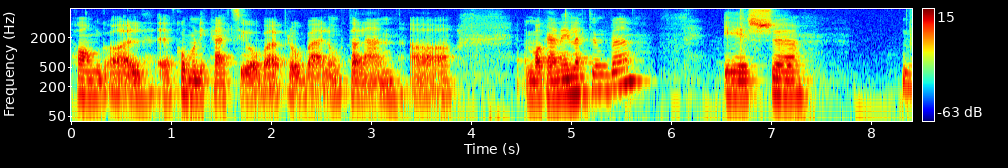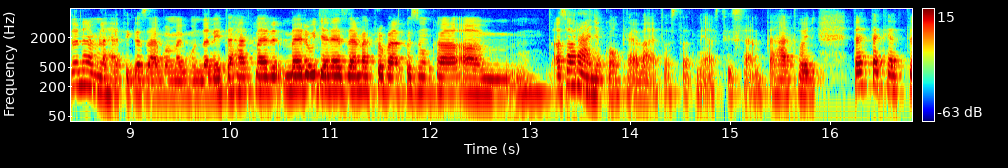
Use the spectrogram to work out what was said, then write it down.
hanggal, kommunikációval próbálunk talán a magánéletünkben, és de nem lehet igazából megmondani, tehát mert, mert ugyanezzel megpróbálkozunk, a, a, az arányokon kell változtatni, azt hiszem. Tehát, hogy tetteket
